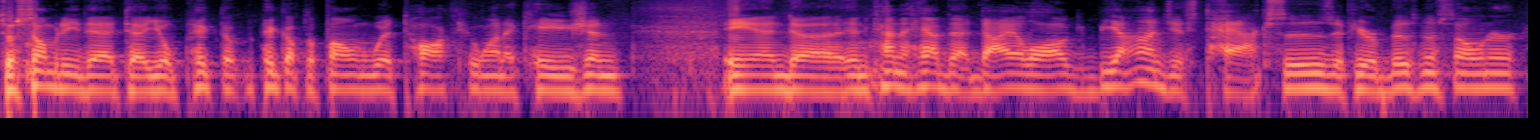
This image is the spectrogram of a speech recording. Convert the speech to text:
So somebody that uh, you'll pick the, pick up the phone with, talk to on occasion, and uh, and kind of have that dialogue beyond just taxes. If you're a business owner,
